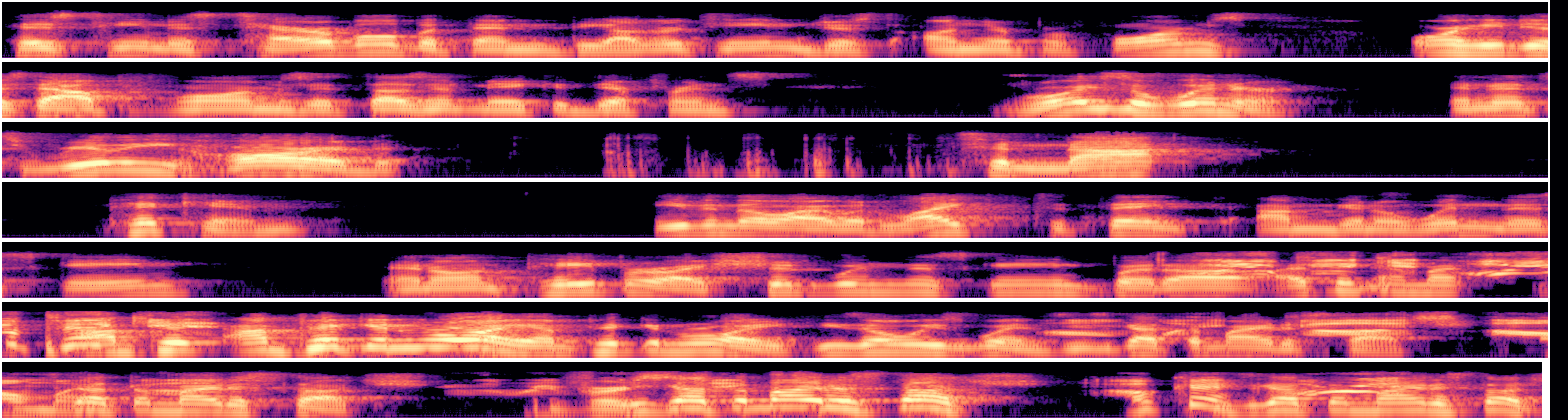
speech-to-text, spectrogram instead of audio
his team is terrible, but then the other team just underperforms or he just outperforms. It doesn't make a difference. Roy's a winner, and it's really hard to not pick him, even though I would like to think I'm going to win this game. And on paper, I should win this game, but uh, I think I might. I'm, picking? pick, I'm picking Roy. I'm picking Roy. He's always wins. He's got Oh the Midas gosh. touch. Oh He's my got the. Midas touch. Reverse. He's got the. Midas touch. Okay. He's got the Midas touch.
